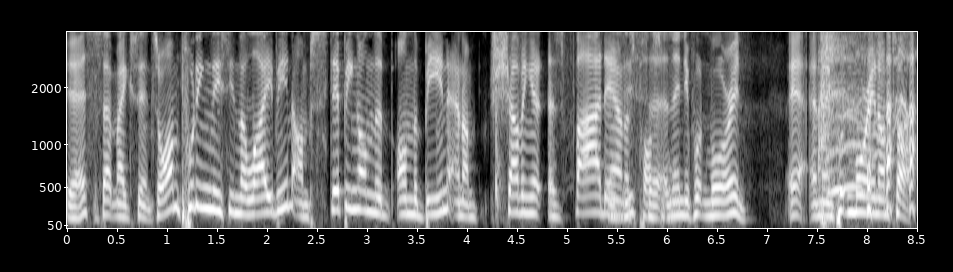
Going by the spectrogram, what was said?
Yes. If that makes sense. So I'm putting this in the lay bin. I'm stepping on the on the bin, and I'm shoving it as far down as possible. and then you put more in. yeah, and then putting more in on top.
